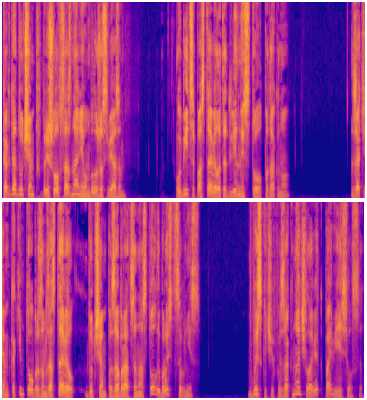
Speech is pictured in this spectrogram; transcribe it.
Когда Дучемп пришел в сознание, он был уже связан. Убийца поставил этот длинный стол под окно. Затем каким-то образом заставил Дучемпа забраться на стол и броситься вниз. Выскочив из окна, человек повесился.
